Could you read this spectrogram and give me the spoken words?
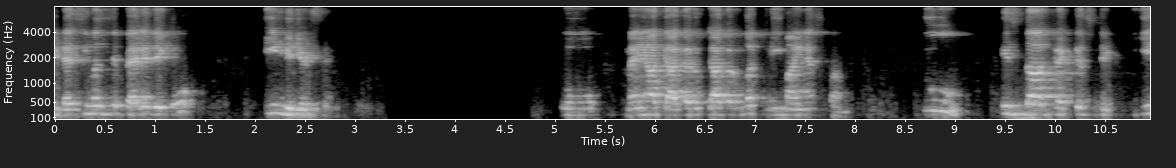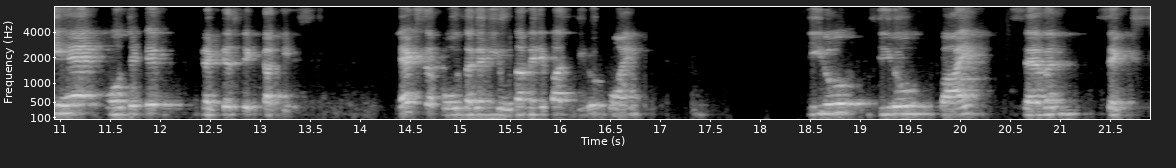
कि डेसिमल से पहले देखो, तीन डिजिट्स हैं। तो मैं यहाँ क्या करूँ, क्या करूँगा? Three minus one two is the characteristic ये है पॉजिटिव करेक्टरिस्टिक का केस लेट्स सपोज़ अगर ये होता मेरे पास zero point zero zero five seven six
